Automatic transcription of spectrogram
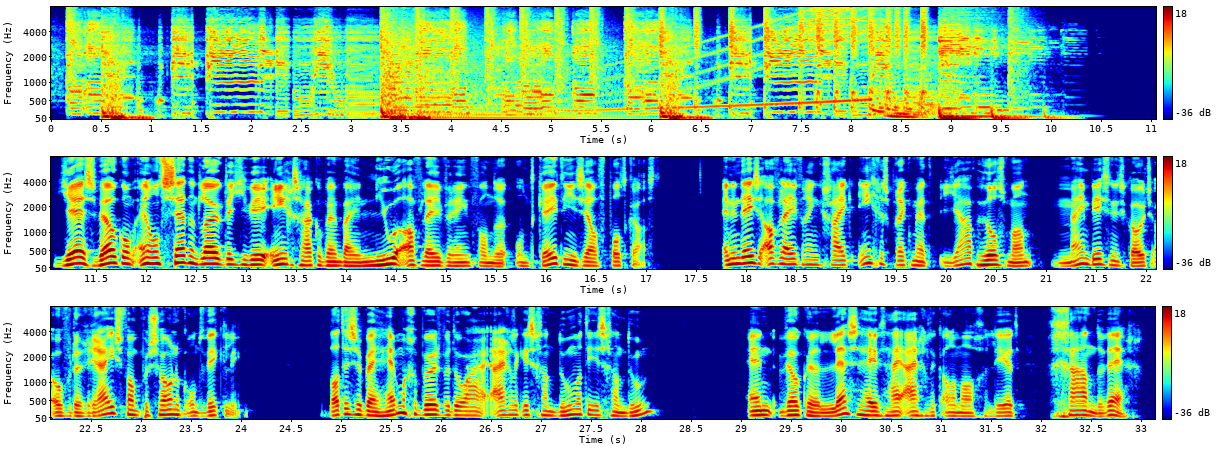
Yes, welkom en ontzettend leuk dat je weer ingeschakeld bent bij een nieuwe aflevering van de Ontketen Jezelf podcast. En in deze aflevering ga ik in gesprek met Jaap Hulsman, mijn businesscoach, over de reis van persoonlijke ontwikkeling. Wat is er bij hem gebeurd waardoor hij eigenlijk is gaan doen wat hij is gaan doen? En welke lessen heeft hij eigenlijk allemaal geleerd gaandeweg?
